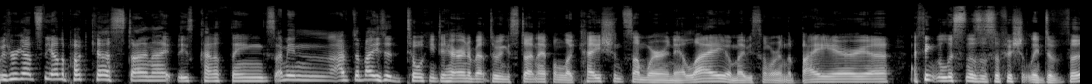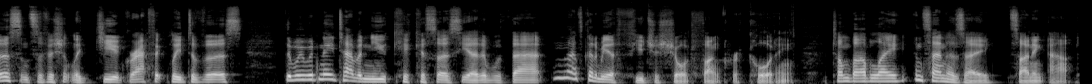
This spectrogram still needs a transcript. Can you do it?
With regards to the other podcasts, Stone Ape, these kind of things, I mean, I've debated talking to Heron about doing a Ape on location somewhere in LA or maybe somewhere in the Bay Area. I think the listeners are sufficiently diverse and sufficiently geographically diverse that we would need to have a new kick associated with that. And that's going to be a future short funk recording. Tom Barbalet in San Jose, signing out.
